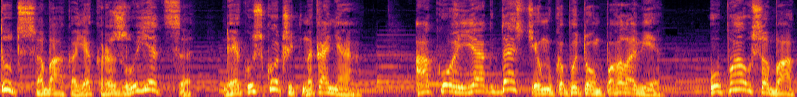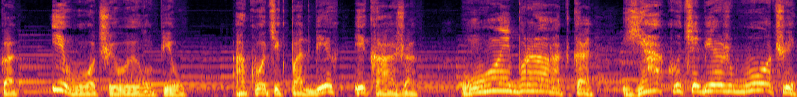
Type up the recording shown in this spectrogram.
Тут сабака як разлуецца, да як ускочыць на коня. А конь як дасць яму капытом по галаве. Упаў сабака і вочы вылупіў. А коцік падбег і кажа: « Ой, братка, як у цябе ж вочы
